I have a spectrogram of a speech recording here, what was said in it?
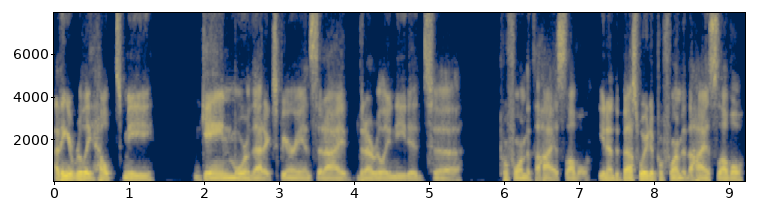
i think it really helped me gain more of that experience that I that I really needed to perform at the highest level. You know, the best way to perform at the highest level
